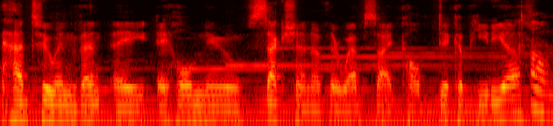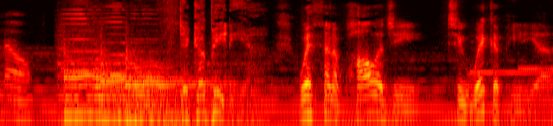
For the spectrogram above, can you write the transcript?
had to invent a, a whole new section of their website called Dickipedia Oh no. Wikipedia. with an apology to Wikipedia,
